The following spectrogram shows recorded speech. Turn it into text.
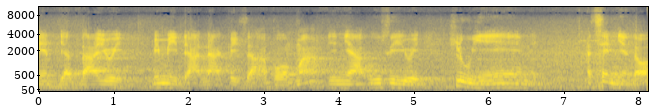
လင်ပြတ်သား၍မိမိဒါနကိစ္စအပေါ်မှာပညာဥသိ၍လှူရင်အဆင့်မြင့်သော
